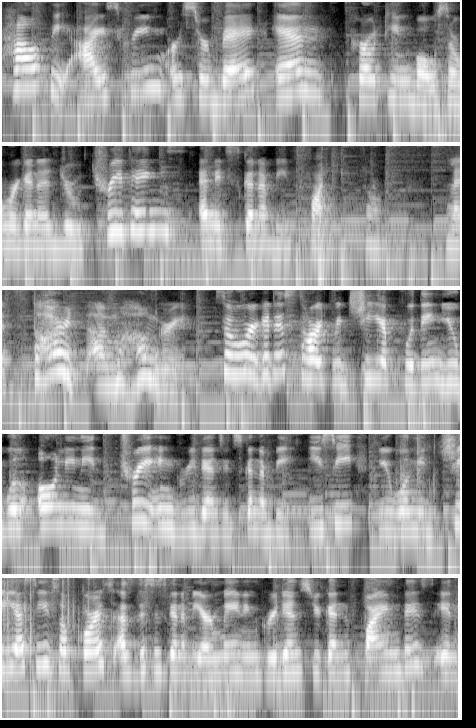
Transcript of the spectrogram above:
healthy ice cream or sorbet, and protein bowl. So we're gonna do three things and it's gonna be fun. So let's start! I'm hungry! So we're gonna start with chia pudding. You will only need three ingredients. It's gonna be easy. You will need chia seeds, of course, as this is gonna be our main ingredients. You can find this in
